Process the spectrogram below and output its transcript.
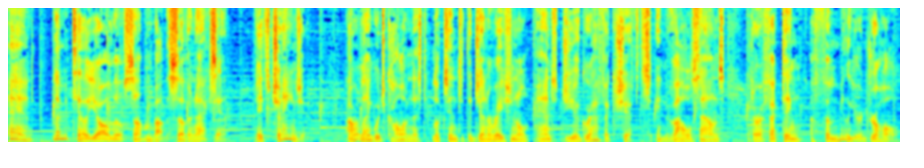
And let me tell y'all a little something about the Southern accent. It's changing. Our language columnist looks into the generational and geographic shifts in vowel sounds that are affecting a familiar drawl.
